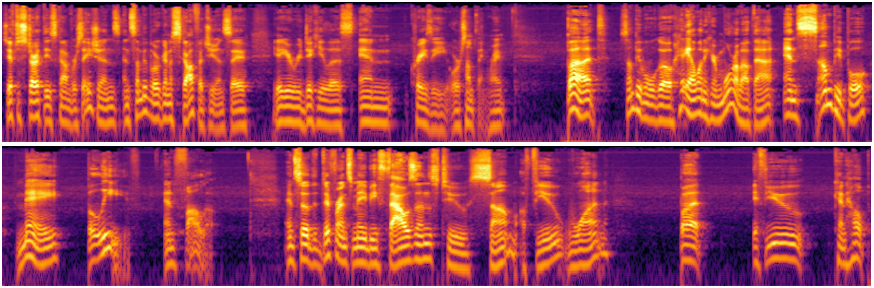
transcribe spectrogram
So you have to start these conversations, and some people are going to scoff at you and say, Yeah, you're ridiculous and crazy or something, right? But some people will go, Hey, I want to hear more about that. And some people may believe and follow. And so the difference may be thousands to some, a few, one, but if you can help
